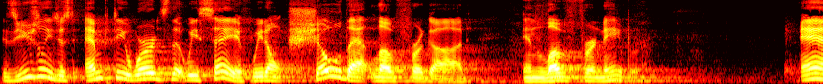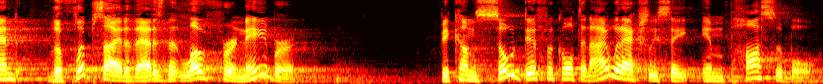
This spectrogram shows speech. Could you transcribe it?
is usually just empty words that we say if we don't show that love for God in love for neighbor. And the flip side of that is that love for neighbor becomes so difficult, and I would actually say impossible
